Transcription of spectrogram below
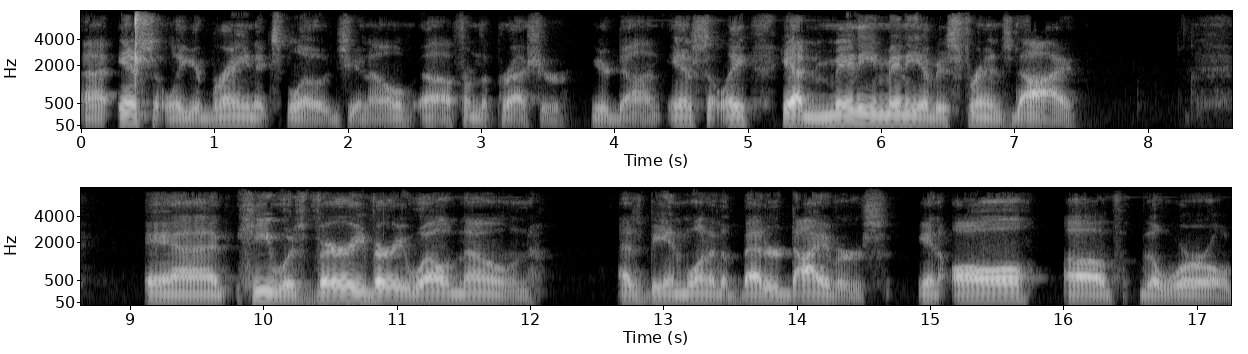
Uh, instantly, your brain explodes, you know, uh, from the pressure. You're done instantly. He had many, many of his friends die. And he was very, very well known as being one of the better divers in all of the world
